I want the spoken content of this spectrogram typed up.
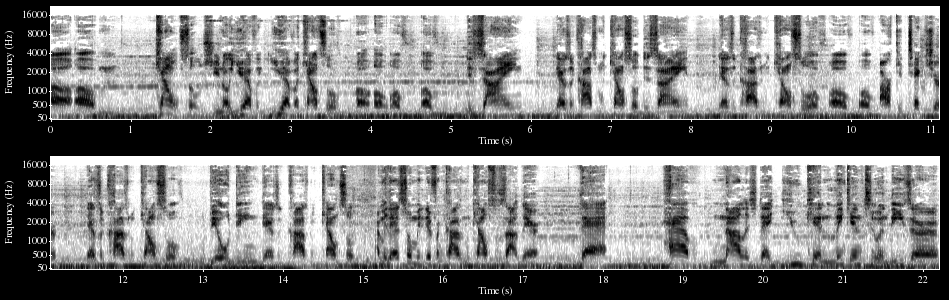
uh, um, councils. You know, you have a you have a council of of, of, of design. There's a cosmic council of design. There's a cosmic council of, of, of architecture. There's a cosmic council of building. There's a cosmic council. I mean, there's so many different cosmic councils out there that have knowledge that you can link into, and these are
